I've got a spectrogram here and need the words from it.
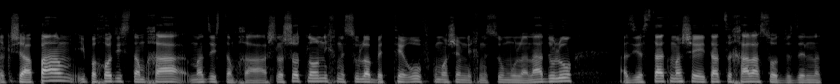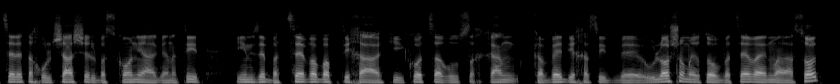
רק שהפעם היא פחות הסתמכה, מה זה הסתמכה? השלשות לא נכנסו לה בטירוף כמו שהם נכנסו מול הנדולו, אז היא עשתה את מה שהיא הייתה צריכה לעשות, וזה לנצל את החולשה של בסקוניה ההגנתית, אם זה בצבע בפתיחה, כי קוצר הוא שחקן כבד יחסית והוא לא שומר טוב בצבע, אין מה לעשות.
